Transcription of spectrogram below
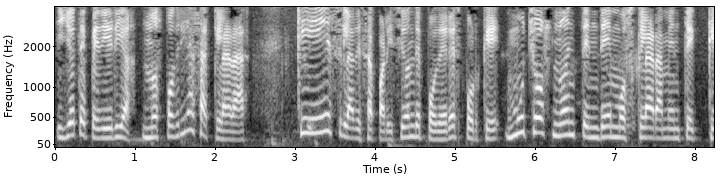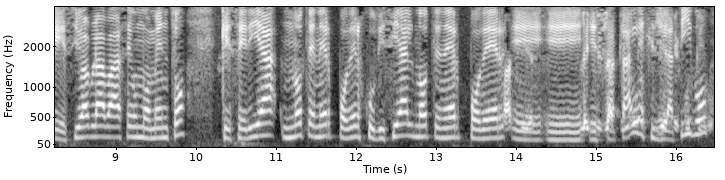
y yo te pediría, ¿nos podrías aclarar ¿Qué es la desaparición de poderes? Porque muchos no entendemos claramente qué es. Yo hablaba hace un momento que sería no tener poder judicial, no tener poder eh, eh, estatal, legislativo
